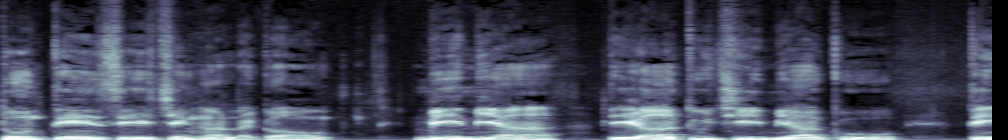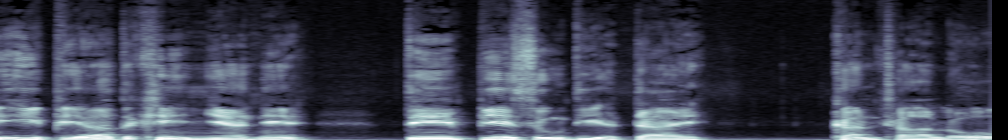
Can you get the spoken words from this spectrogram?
တွင်တင်စေခြင်းငှာ၎င်းမင်းများတရားသူကြီးများကိုတင်ဤဘုရားသခင်ညံနှင့်တင်ပြည့်စုံသည့်အတိုင်းခံထားလော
